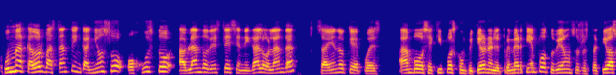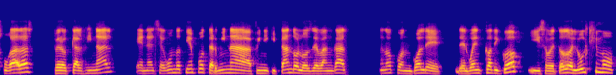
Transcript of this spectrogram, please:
un marcador bastante engañoso o justo hablando de este Senegal-Holanda, sabiendo que pues ambos equipos compitieron en el primer tiempo, tuvieron sus respectivas jugadas, pero que al final en el segundo tiempo termina finiquitando los de Bangal, ¿no? Con gol de, del buen Cody Goff y sobre todo el último,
